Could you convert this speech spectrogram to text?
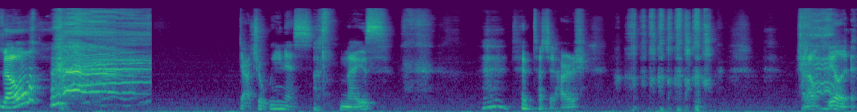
No. Got your weenus. nice. Touch it harder. I don't feel it.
